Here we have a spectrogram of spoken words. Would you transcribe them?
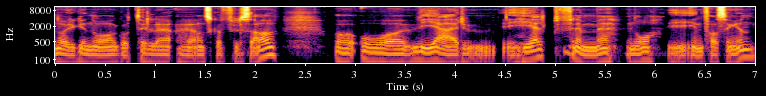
Norge nå har gått til eh, anskaffelse av. Og, og, vi er helt fremme nå i innfasingen.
